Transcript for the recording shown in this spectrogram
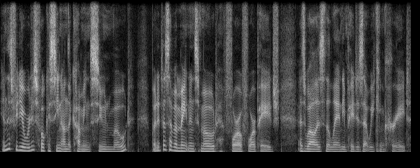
In this video, we're just focusing on the coming soon mode, but it does have a maintenance mode 404 page, as well as the landing pages that we can create.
